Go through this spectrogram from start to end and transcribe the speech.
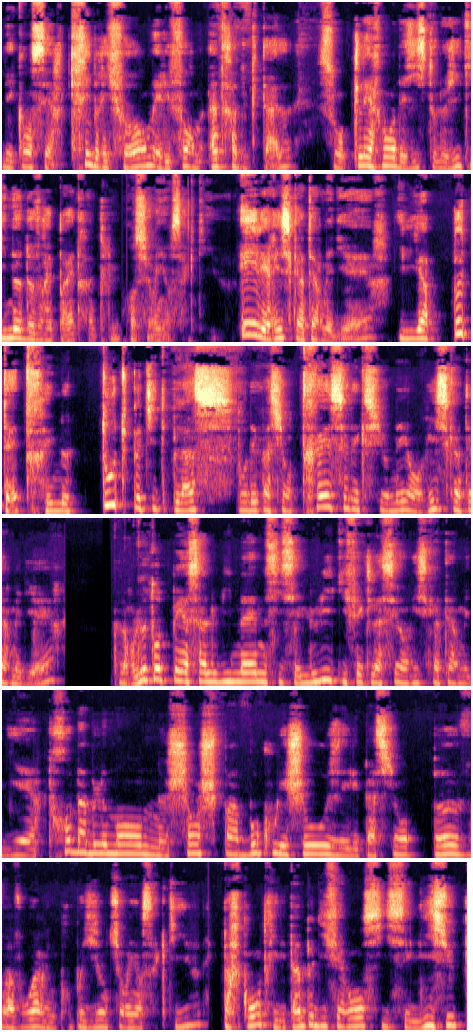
Les cancers cribriformes et les formes intraductales sont clairement des histologies qui ne devraient pas être inclus en surveillance active. Et les risques intermédiaires, il y a peut-être une toute petite place pour des patients très sélectionnés en risque intermédiaire, alors le taux de PSA lui-même, si c'est lui qui fait classer en risque intermédiaire, probablement ne change pas beaucoup les choses et les patients peuvent avoir une proposition de surveillance active. Par contre, il est un peu différent si c'est l'ISUP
